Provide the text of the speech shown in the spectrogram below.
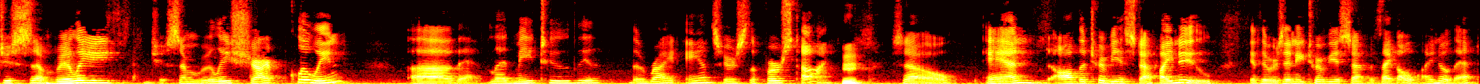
just some really, just some really sharp cluing uh, that led me to the the right answers the first time. Hmm. So, and all the trivia stuff I knew. If there was any trivia stuff, it's like, oh, I know that.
